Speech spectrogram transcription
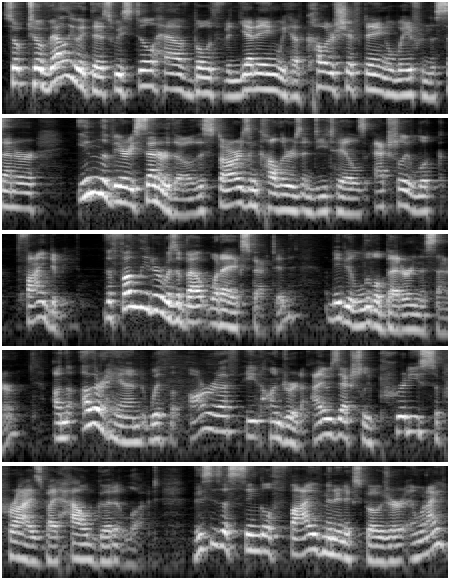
So to evaluate this, we still have both vignetting, we have color shifting away from the center. In the very center though, the stars and colors and details actually look fine to me. The fun leader was about what I expected, maybe a little better in the center. On the other hand, with the RF800, I was actually pretty surprised by how good it looked. This is a single five minute exposure, and when I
